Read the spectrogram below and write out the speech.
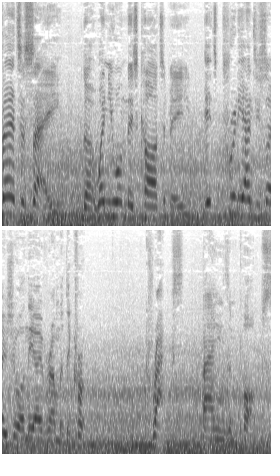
Fair to say that when you want this car to be, it's pretty antisocial on the overrun with the cr- cracks, bangs, and pops.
